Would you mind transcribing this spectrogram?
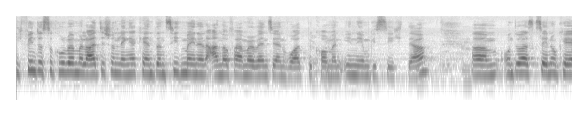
ich finde das so cool, wenn man Leute schon länger kennt, dann sieht man ihnen an auf einmal, wenn sie ein Wort bekommen in ihrem Gesicht. Ja? Ähm, und du hast gesehen, okay,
